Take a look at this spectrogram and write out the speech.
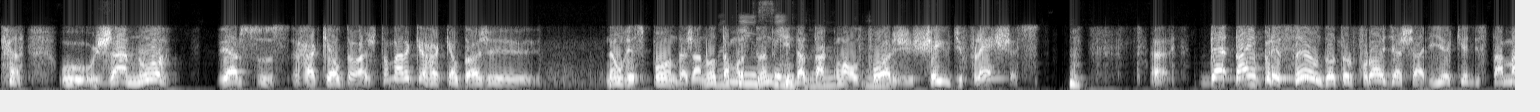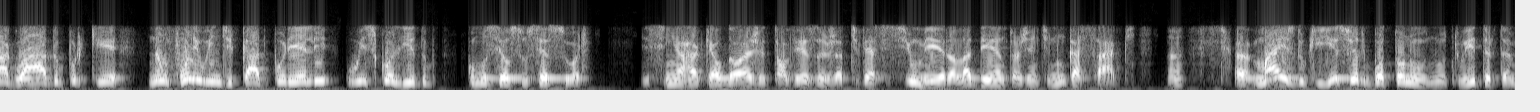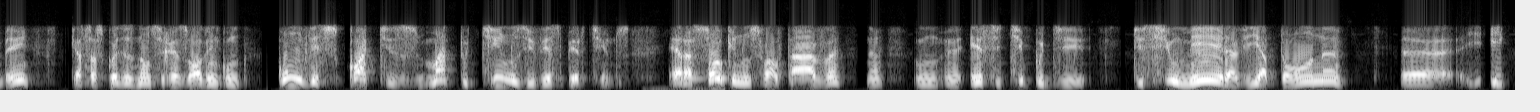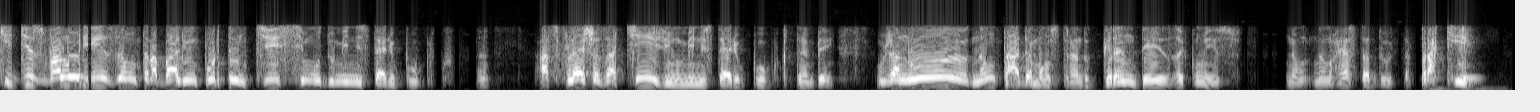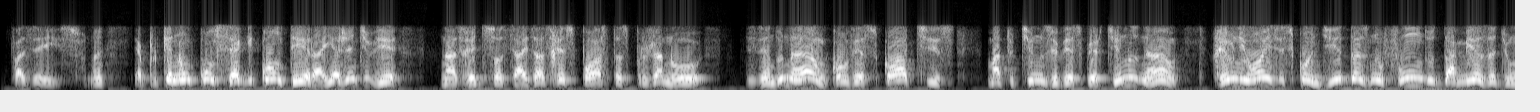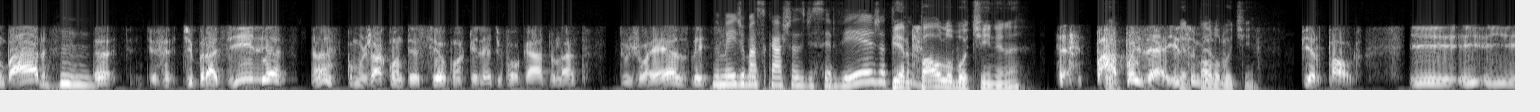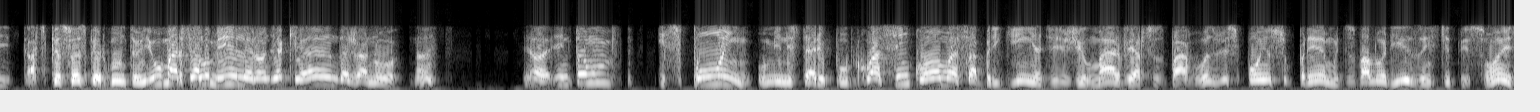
o Janot versus Raquel Doge. Tomara que a Raquel Doge não responda. A Janot está mostrando centro, que ainda está né? com o alforge é. cheio de flechas. Ah, dá a impressão, doutor Freud acharia que ele está magoado porque não foi o indicado por ele o escolhido como seu sucessor. E sim a Raquel Doge, talvez já tivesse ciumeira lá dentro, a gente nunca sabe. Né? Uh, mais do que isso, ele botou no, no Twitter também que essas coisas não se resolvem com convescotes matutinos e vespertinos. Era só o que nos faltava, né? um, uh, esse tipo de, de ciumeira via tona uh, e, que desvaloriza um trabalho importantíssimo do Ministério Público. Né? As flechas atingem o Ministério Público também. O Janot não está demonstrando grandeza com isso. Não, não resta dúvida. Para que fazer isso? Né? É porque não consegue conter. Aí a gente vê nas redes sociais as respostas para o Janot, dizendo não, com vescotes matutinos e vespertinos, não. Reuniões escondidas no fundo da mesa de um bar uh, de, de Brasília, né? como já aconteceu com aquele advogado lá do Joesley. No meio de umas caixas de cerveja. Pier Paulo Bottini, né? ah, pois é, isso Pier Paulo mesmo. Bottini. Pier Paulo. E, e, e, as pessoas perguntam, e o Marcelo Miller, onde é que anda, Janot? Né? Então, expõe o Ministério Público, assim como essa briguinha de Gilmar versus Barroso expõe o Supremo, desvaloriza instituições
